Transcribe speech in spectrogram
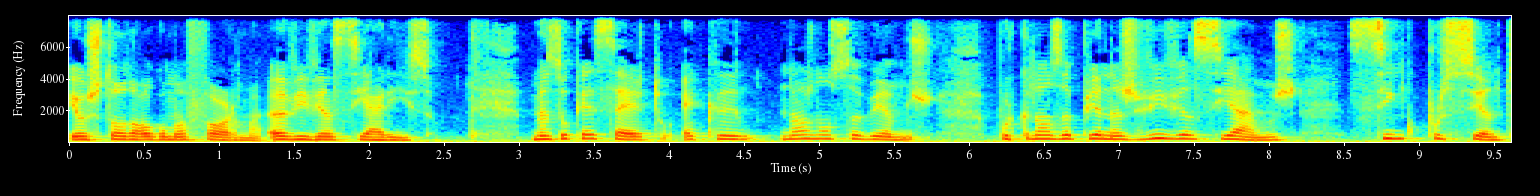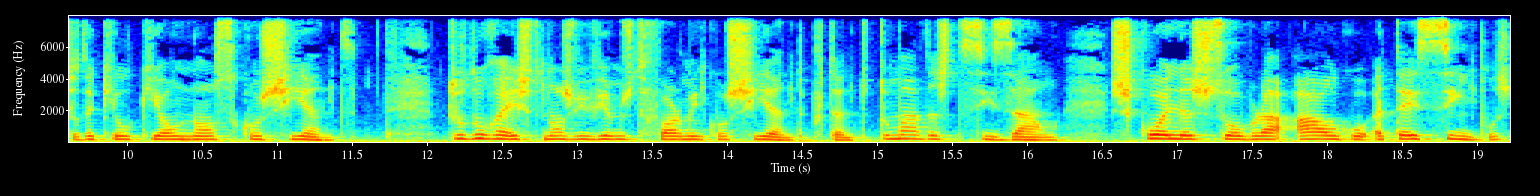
eu estou de alguma forma a vivenciar isso, mas o que é certo é que nós não sabemos porque nós apenas vivenciamos 5% daquilo que é o nosso consciente. Tudo o resto nós vivemos de forma inconsciente, portanto, tomadas de decisão, escolhas sobre algo até simples,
